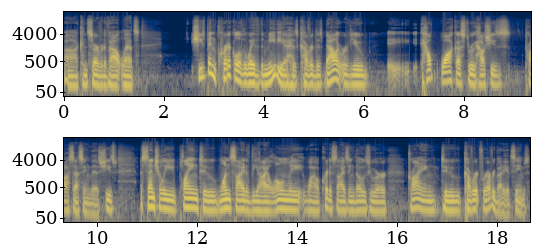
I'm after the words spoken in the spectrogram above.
uh, conservative outlets she's been critical of the way that the media has covered this ballot review. Help walk us through how she's processing this. She's essentially playing to one side of the aisle only while criticizing those who are trying to cover it for everybody, it seems.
